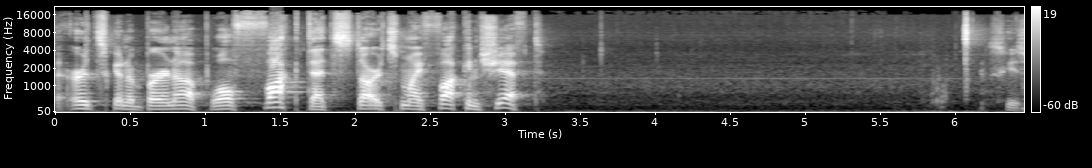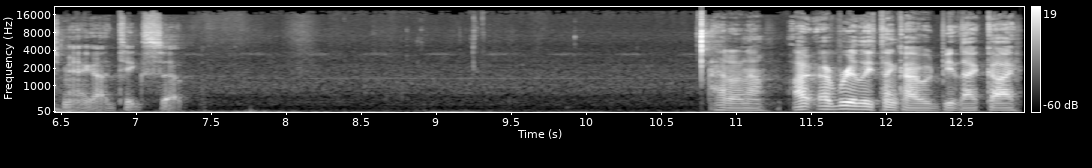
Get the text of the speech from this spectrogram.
the earth's gonna burn up. Well, fuck, that starts my fucking shift. Excuse me, I gotta take a sip. I don't know. I, I really think I would be that guy.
